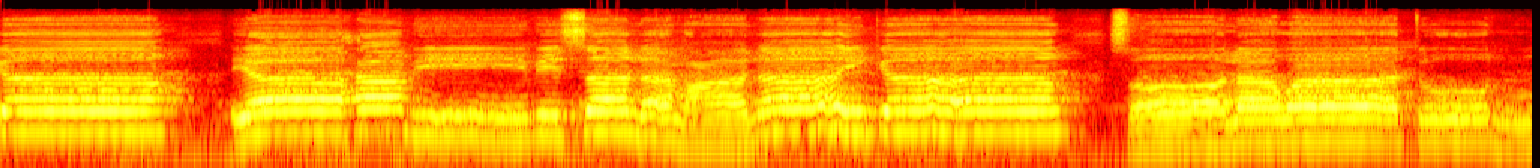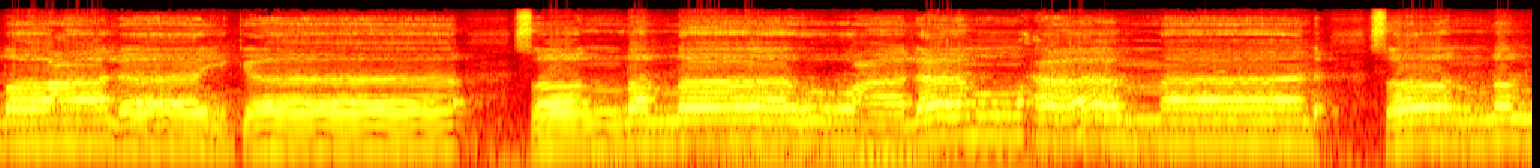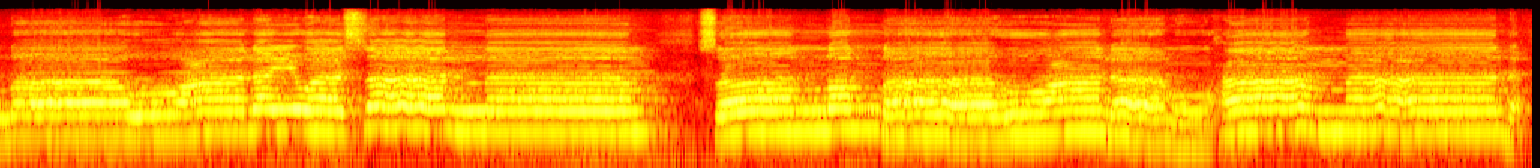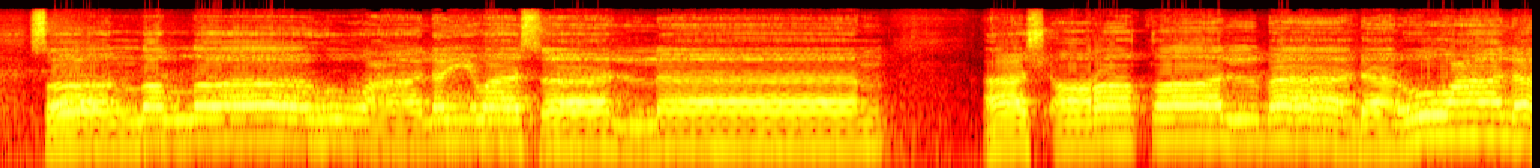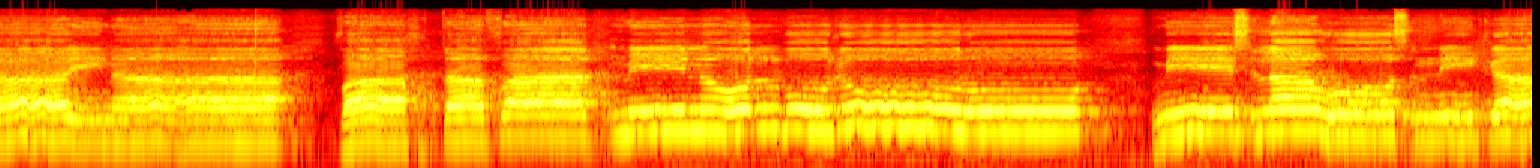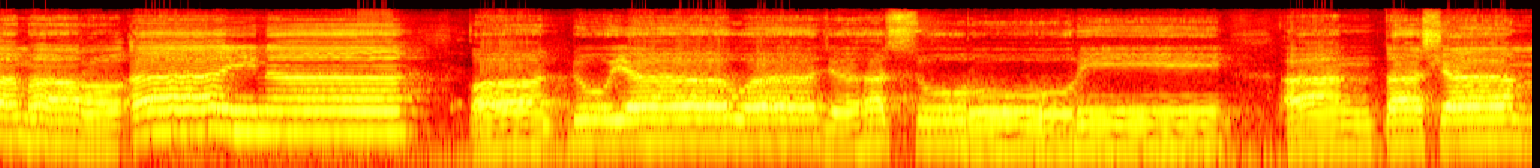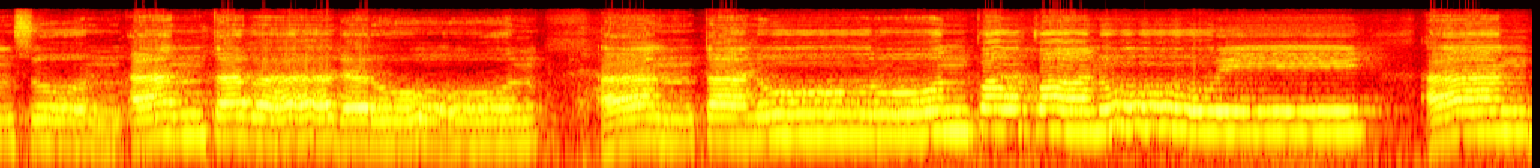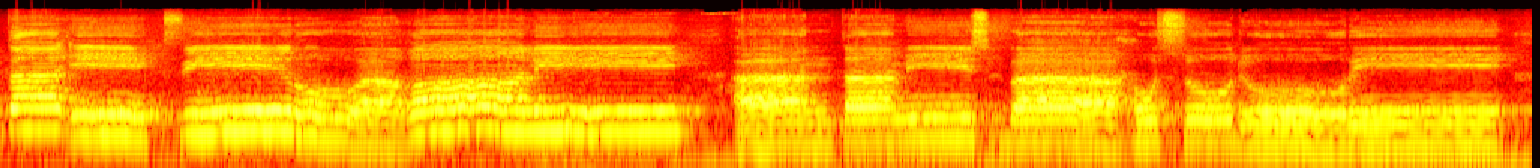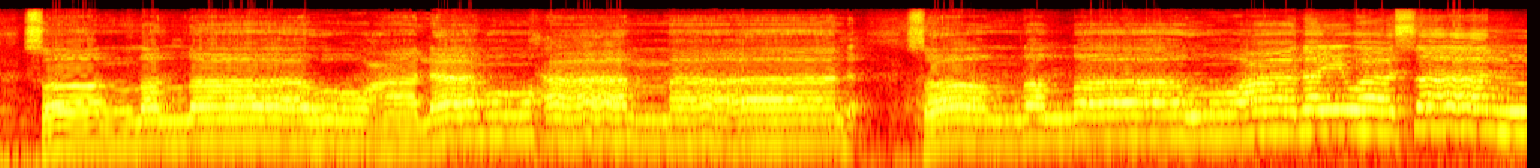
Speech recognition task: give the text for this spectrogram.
يا حبيبي السلام عليك. وسلم. أشرق البدر علينا. فاختفت منه البدور مثل حسنك ما رأينا. قد يا السرور أنت شمس أنت بدر أنت نور فوق نوري أنت إكثير وغالي أنت مصباح الصدور صلى الله على محمد صلى الله عليه وسلم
